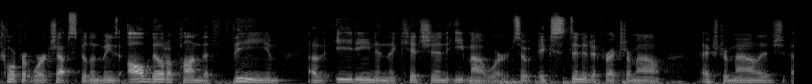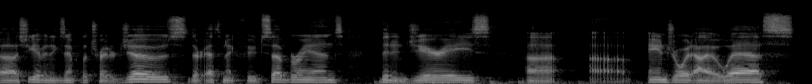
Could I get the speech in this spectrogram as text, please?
corporate workshop, spilling the beans, all built upon the theme of eating in the kitchen. Eat My Words. So extended it for extra mile extra mileage. Uh, she gave an example of Trader Joe's, their ethnic food sub brands, Ben and Jerry's, uh, uh, Android iOS,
